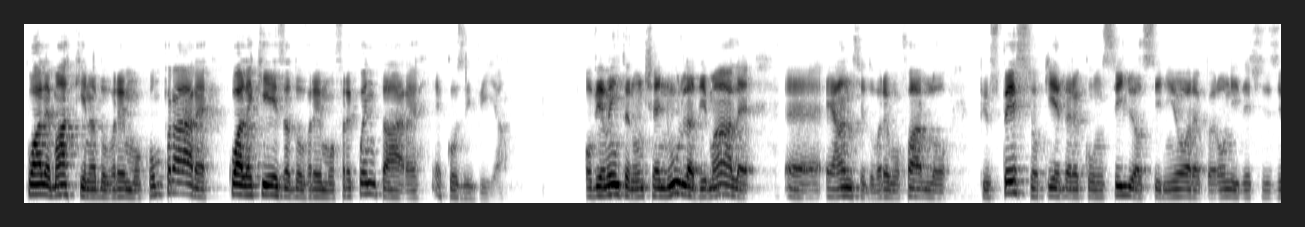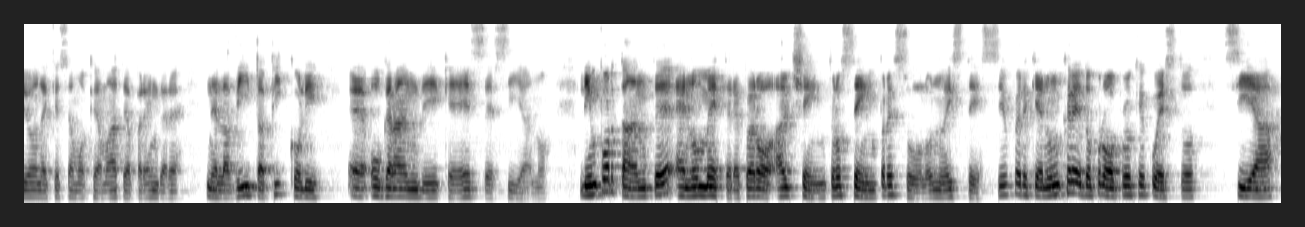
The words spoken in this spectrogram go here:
quale macchina dovremmo comprare, quale chiesa dovremmo frequentare e così via. Ovviamente non c'è nulla di male eh, e anzi dovremmo farlo più spesso chiedere consiglio al Signore per ogni decisione che siamo chiamati a prendere nella vita, piccoli eh, o grandi che esse siano. L'importante è non mettere però al centro sempre solo noi stessi, perché non credo proprio che questo sia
